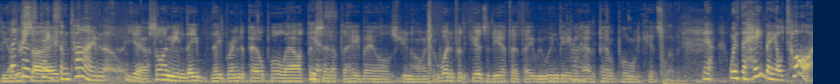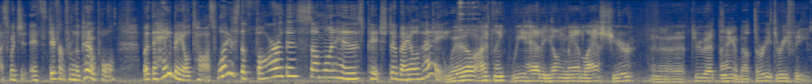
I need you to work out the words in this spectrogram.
the That other side. That does take some time, though. Yeah, so I mean, they, they bring the pedal pull out, they Yes. set up the hay bales, you know, and if it wasn't for the kids at the FFA, we wouldn't be able Right. to have the pedal pull and the kids love it. Now, with the hay bale toss, which it's different from the pedal pull, but the hay bale toss, what is the farthest someone has pitched a bale of hay? Well, I think we had a young man last year, uh, threw that thing about thirty-three feet.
